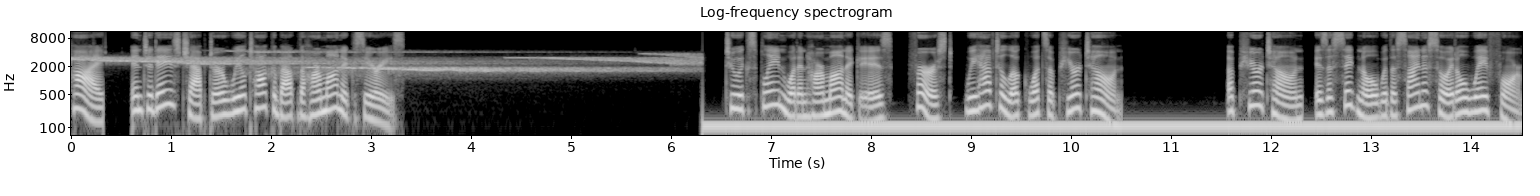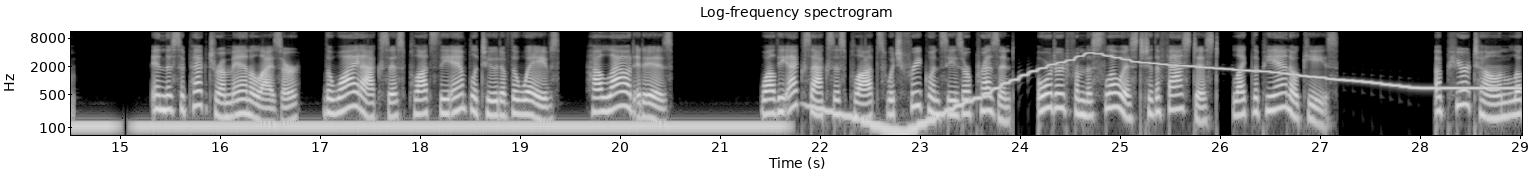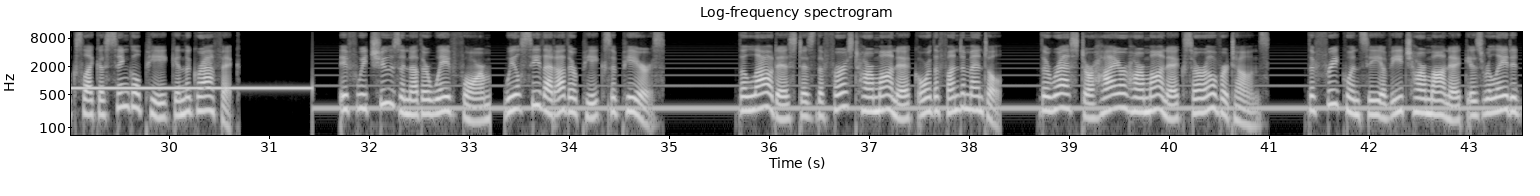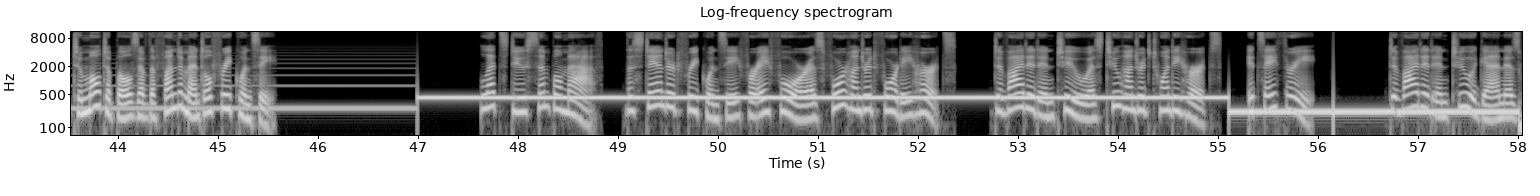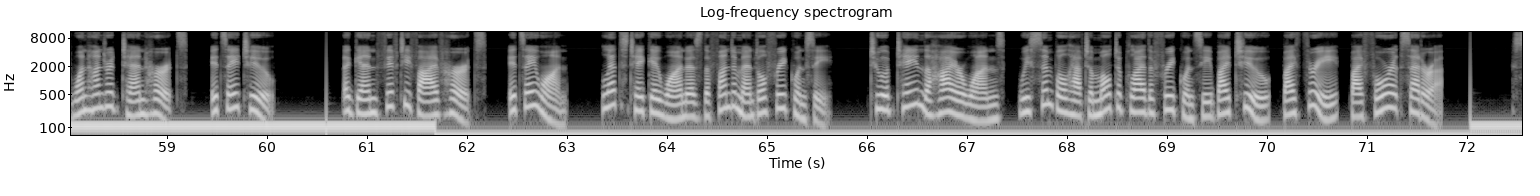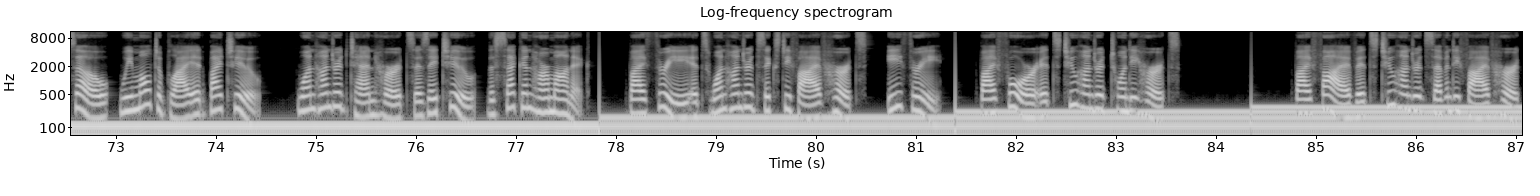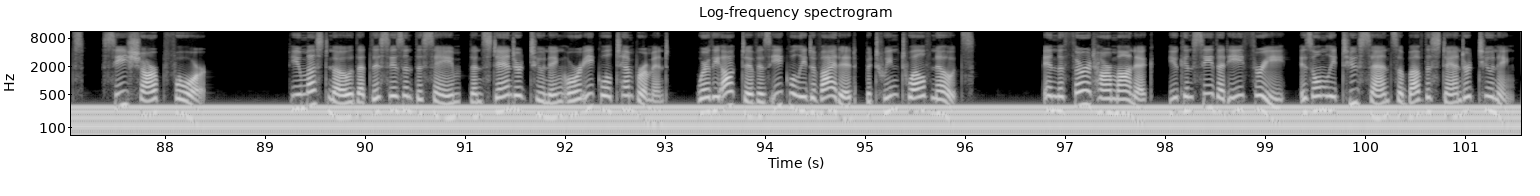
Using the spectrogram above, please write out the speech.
Hi, in today's chapter we'll talk about the harmonic series. To explain what an harmonic is, first, we have to look what's a pure tone. A pure tone is a signal with a sinusoidal waveform. In the spectrum analyzer, the y-axis plots the amplitude of the waves, how loud it is, while the x-axis plots which frequencies are present, ordered from the slowest to the fastest, like the piano keys. A pure tone looks like a single peak in the graphic. If we choose another waveform, we'll see that other peaks appears. The loudest is the first harmonic or the fundamental. The rest are higher harmonics or overtones. The frequency of each harmonic is related to multiples of the fundamental frequency. Let's do simple math. The standard frequency for A4 is 440 Hz. Divided in 2 is 220 Hz. It's A3. Divided in 2 again is 110 Hz. It's A2. Again 55 Hz. It's A1. Let's take A1 as the fundamental frequency. To obtain the higher ones, we simple have to multiply the frequency by 2, by 3, by 4 etc. So, we multiply it by 2. 110 Hz is A2, the second harmonic. By 3 it's 165 Hz, E3. By 4 it's 220 Hz. By 5 it's 275 Hz, C sharp 4. You must know that this isn't the same than standard tuning or equal temperament, where the octave is equally divided between 12 notes. In the third harmonic, you can see that E3 is only 2 cents above the standard tuning.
